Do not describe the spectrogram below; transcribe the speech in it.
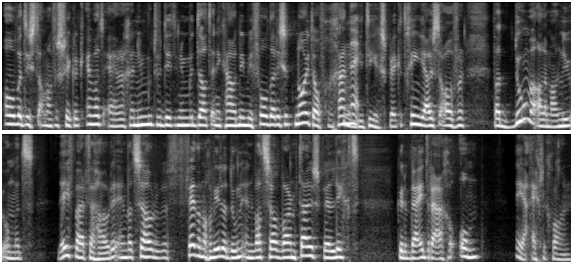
oh wat is het allemaal verschrikkelijk en wat erg en nu moeten we dit en nu moeten we dat en ik hou het niet meer vol. Daar is het nooit over gegaan Nee. in die tien gesprekken. Het ging juist over, wat doen we allemaal nu om het leefbaar te houden en wat zouden we verder nog willen doen en wat zou warm thuis wellicht kunnen bijdragen om nou ja, eigenlijk gewoon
